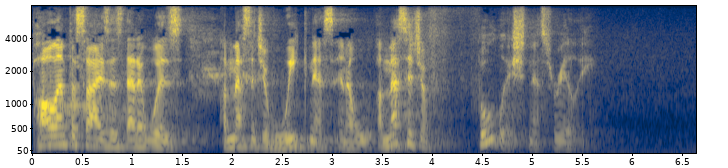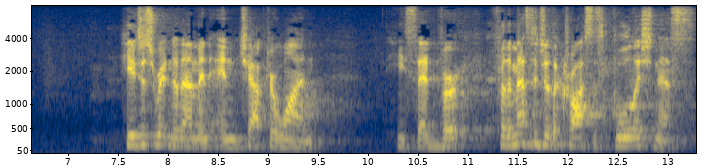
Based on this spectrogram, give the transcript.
Paul emphasizes that it was a message of weakness and a, a message of foolishness, really. He had just written to them in, in chapter 1. He said, For the message of the cross is foolishness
